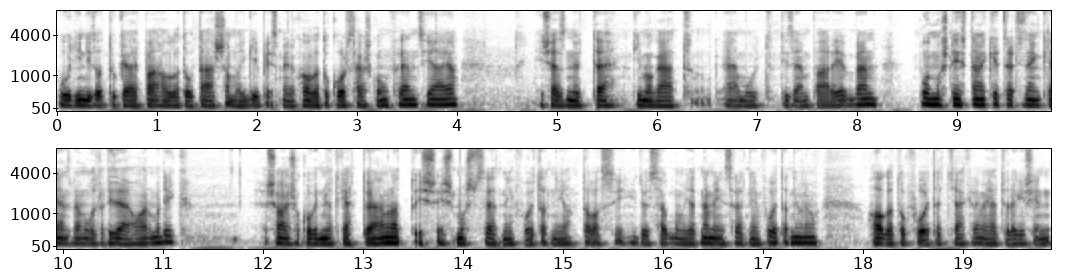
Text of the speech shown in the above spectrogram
úgy indítottuk el pár hallgató társam, hogy gépészmérnök hallgatók országos konferenciája, és ez nőtte ki magát elmúlt tizen pár évben. Pont most néztem, hogy 2019-ben volt a 13 sajnos a Covid miatt kettő elmaradt, és, és most szeretnénk folytatni a tavaszi időszakban, ugye hát nem én szeretném folytatni, hanem a hallgatók folytatják remélhetőleg, és én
